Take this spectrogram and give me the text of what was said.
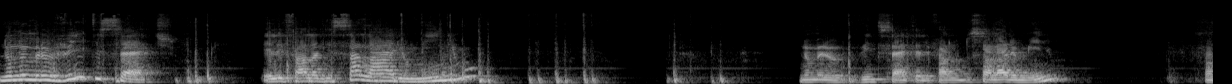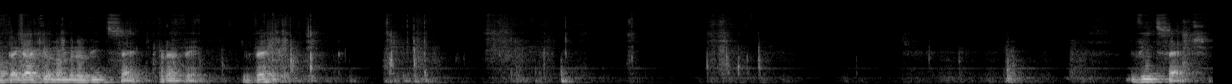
No número 27, ele fala de salário mínimo número 27, ele fala do salário mínimo. Vamos pegar aqui o número 27 para ver. Quer ver? Vinte e sete.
